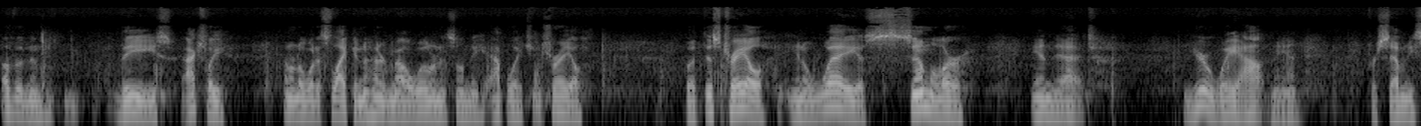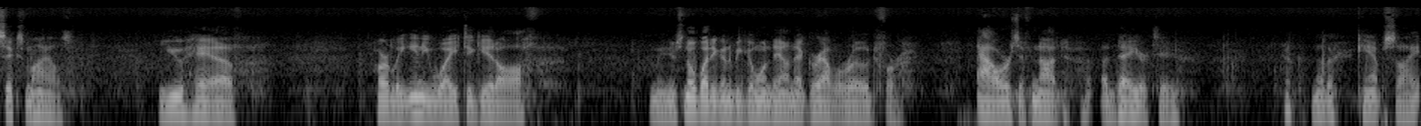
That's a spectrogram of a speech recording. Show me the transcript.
other than these, actually, I don't know what it's like in the 100 mile wilderness on the Appalachian Trail, but this trail, in a way, is similar in that you're way out, man. For 76 miles, you have hardly any way to get off. I mean, there's nobody going to be going down that gravel road for hours, if not a day or two. Another campsite.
